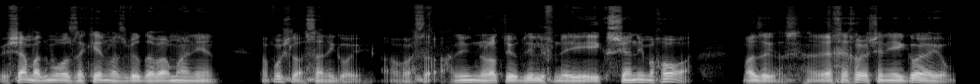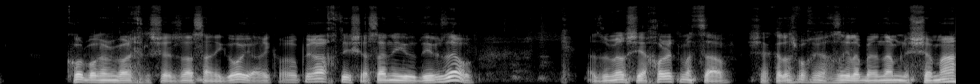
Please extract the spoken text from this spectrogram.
ושם האדמו"ר הזקן מסביר דבר מעניין. מה פירוש לא עשני גוי? אני נולדתי יהודי לפני איקס שנים אחורה. מה זה, איך יכול להיות שאני גוי היום? כל בוקר אני מברך שלא עשני גוי, הרי כבר פירחתי שעשני יהודי וזהו. אז הוא אומר שיכול להיות מצב שהקדוש ברוך הוא יחזיר לבן אדם נשמה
